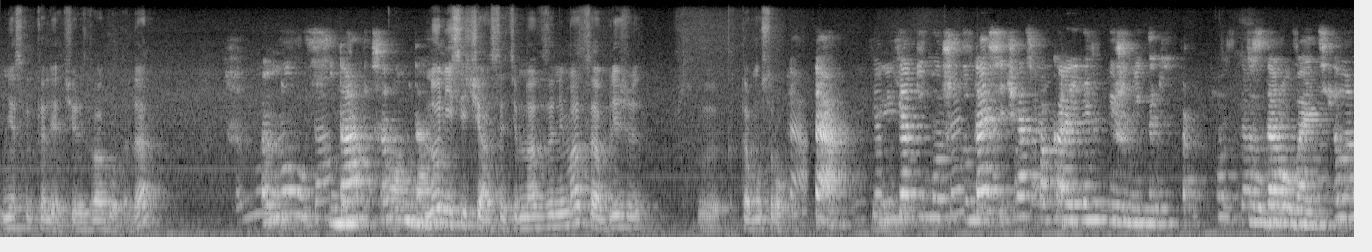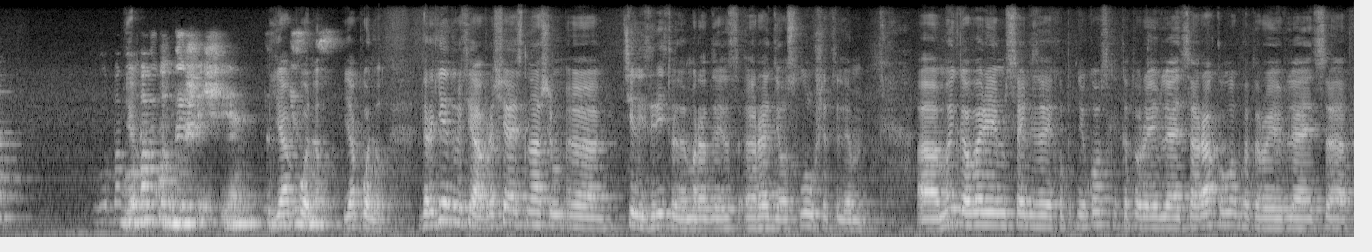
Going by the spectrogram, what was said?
несколько лет, через два года, да? Ну, да, в целом, да. Но не сейчас этим надо заниматься, а ближе к тому сроку. Да, я думаю, что да, сейчас пока я не вижу никаких здоровое тело, глубоко дышащее. Я понял, я понял. Дорогие друзья, обращаясь к нашим э, телезрителям, радиослушателям, э, мы говорим с Эльзой Хопотниковской, которая является оракулом, которая является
